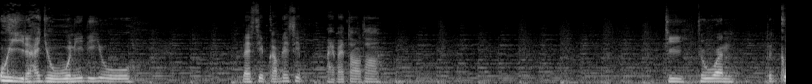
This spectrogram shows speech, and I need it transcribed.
อุ้ยได้อยู่นี่ดีอยู่ได้สิบครับได้สิบไปไปต่อต่อทีทวนเลตโก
